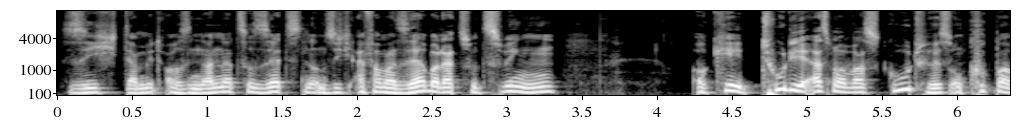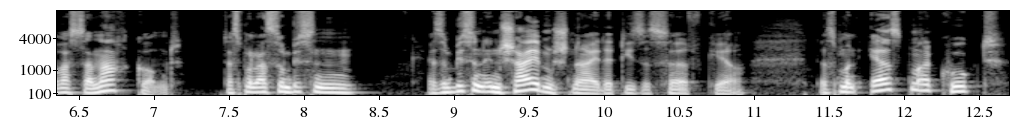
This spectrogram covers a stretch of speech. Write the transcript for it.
sich damit auseinanderzusetzen und sich einfach mal selber dazu zwingen, okay, tu dir erstmal was Gutes und guck mal, was danach kommt. Dass man das so ein bisschen, ja, so ein bisschen in Scheiben schneidet, dieses Self-Care. Dass man erstmal guckt,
